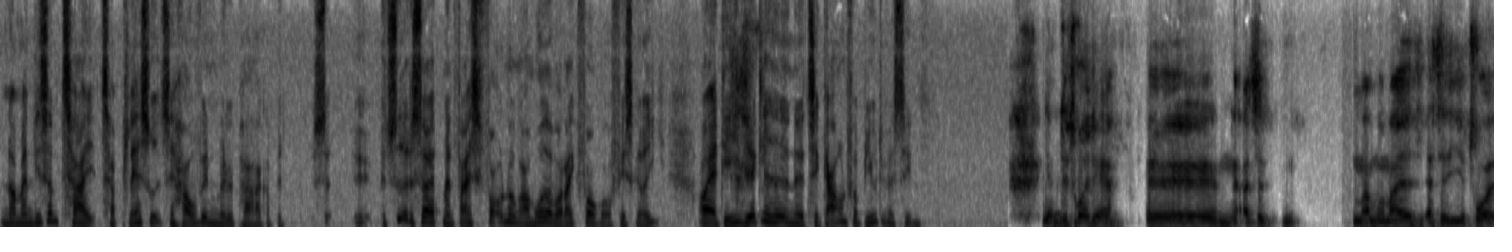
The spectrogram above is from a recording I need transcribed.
når man ligesom tager, tager plads ud til havvindmølleparker, øh, betyder det så, at man faktisk får nogle områder, hvor der ikke foregår fiskeri? Og er det i virkeligheden øh, til gavn for biodiversiteten? Jamen, det tror jeg, det er. Øh, altså, man må meget, altså jeg tror,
